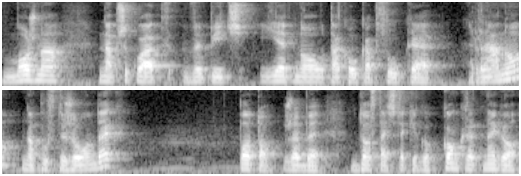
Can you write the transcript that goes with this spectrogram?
Można na przykład wypić jedną taką kapsułkę rano na pusty żołądek, po to, żeby dostać takiego konkretnego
